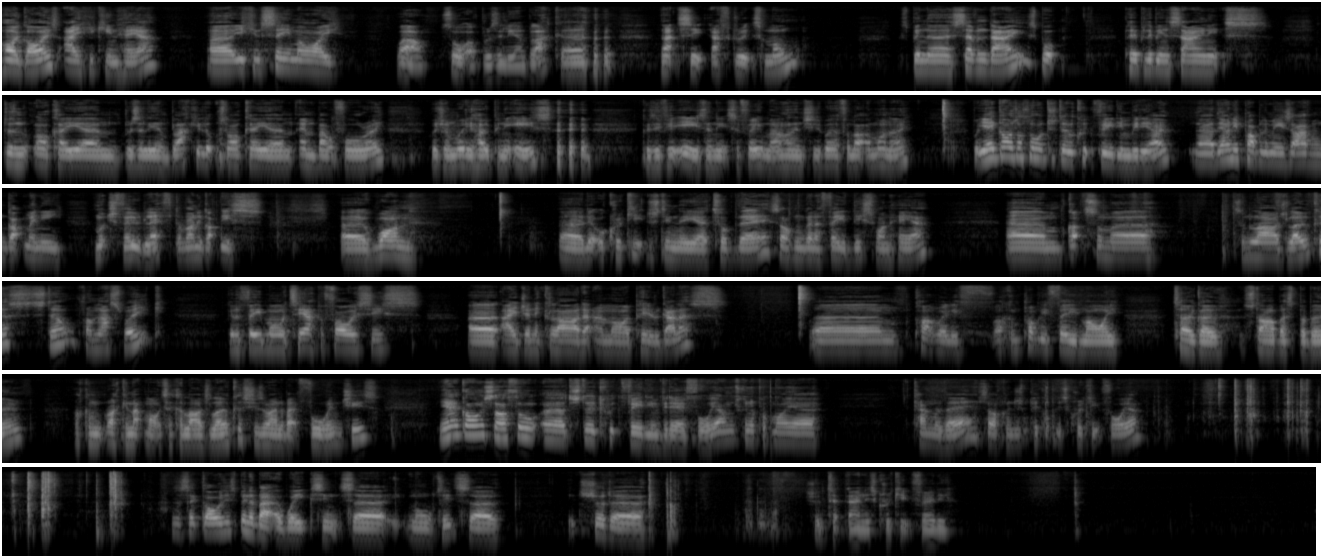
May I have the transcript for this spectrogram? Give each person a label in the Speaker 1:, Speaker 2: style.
Speaker 1: Hi guys, A Hickin here. Uh, you can see my, well, sort of Brazilian black. Uh, that's it after it's molt. It's been uh, seven days, but people have been saying it doesn't look like a um, Brazilian black. It looks like a um, M. Balfouri, which I'm really hoping it is. Because if it is and it's a female, then she's worth a lot of money. But yeah, guys, I thought I'd just do a quick feeding video. Uh, the only problem is I haven't got many much food left. I've only got this uh, one uh, little cricket just in the uh, tub there, so I'm going to feed this one here. Um, got some uh, some large locusts still from last week. Going to feed my T. apophysis, uh, A. and my P. regalis. Um, can't really. I can probably feed my Togo starburst baboon. I can reckon that might take a large locust. She's around about four inches. Yeah, guys. So I thought uh, just do a quick feeding video for you. I'm just going to put my uh, camera there so I can just pick up this cricket for you. As I said, guys, it's been about a week since uh, it molted, so it should uh, should take down this cricket fairly.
